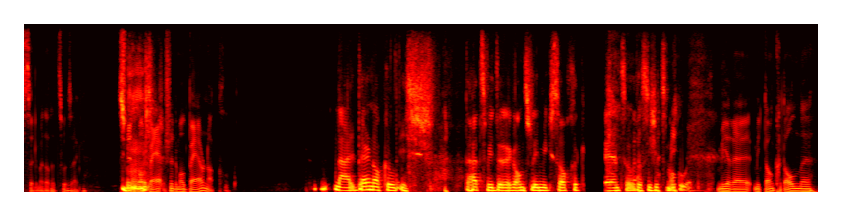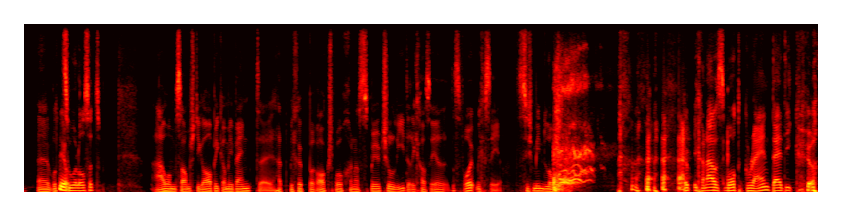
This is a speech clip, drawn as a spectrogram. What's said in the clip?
Was, soll man da dazu sagen? Es ist nicht einmal ist nicht einmal Bare Knuckle. Nein, Bare Knuckle ist, da hat es wieder ganz schlimme Sachen gegeben, und so, das ist jetzt mal gut. Wir, äh, wir danken allen, äh, die Ja. zuhören. Auch am Samstagabend am Event äh, hat mich jemand angesprochen als Spiritual Leader. Ich sehr, das freut mich sehr. Das ist mein Lohn. ich habe auch das Wort Granddaddy gehört.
